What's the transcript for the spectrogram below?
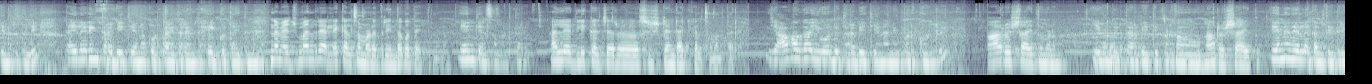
ಕೇಂದ್ರದಲ್ಲಿ ಟೈಲರಿಂಗ್ ತರಬೇತಿಯನ್ನು ಕೊಡ್ತಾ ಇದ್ದಾರೆ ಅಂತ ಹೇಗೆ ಗೊತ್ತಾಯ್ತು ಮೇಡಮ್ ನಮ್ಮ ಯಜಮಾನ್ರೆ ಅಲ್ಲೇ ಕೆಲಸ ಮಾಡೋದ್ರಿಂದ ಗೊತ್ತಾಯ್ತು ಮೇಡಮ್ ಏನು ಕೆಲಸ ಮಾಡ್ತಾರೆ? ಅಲ್ಲೇ ಅಗ್ರಿಕಲ್ಚರ್ ಅಸಿಸ್ಟೆಂಟ್ ಆಗಿ ಕೆಲಸ ಮಾಡ್ತಾರೆ. ಯಾವಾಗ ಈ ಒಂದು ತರಬೇತಿಯನ್ನು ನೀವು ಪಡ್ಕೊಂಡ್ರಿ? ಆರು ವರ್ಷ ಆಯಿತು ಮೇಡಮ್ ಈ ಒಂದು ತರಬೇತಿ ಪಡ್ಕೊಂಡು. ಆರು ವರ್ಷ ಆಯಿತು. ಏನೇನೆಲ್ಲ ಕಲ್ತಿದ್ರಿ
